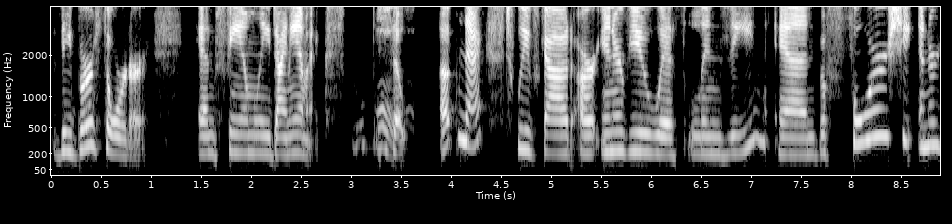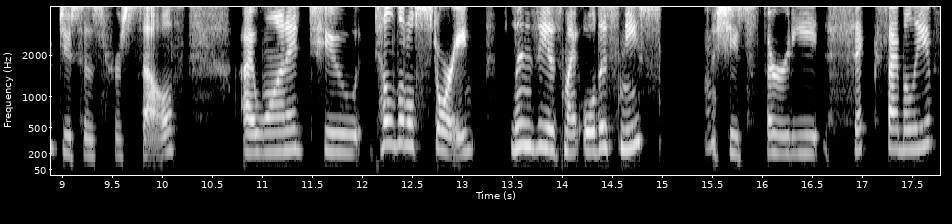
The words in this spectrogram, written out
the birth order and family dynamics. Mm-hmm. So, up next, we've got our interview with Lindsay. And before she introduces herself, I wanted to tell a little story. Lindsay is my oldest niece. She's 36, I believe.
